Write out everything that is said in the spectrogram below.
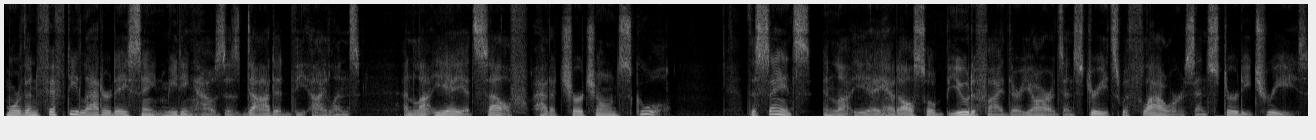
More than 50 Latter day Saint meeting houses dotted the islands, and Laie itself had a church owned school. The saints in Laie had also beautified their yards and streets with flowers and sturdy trees.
